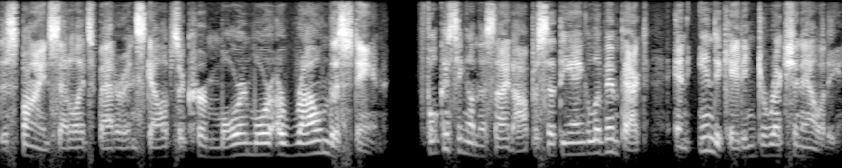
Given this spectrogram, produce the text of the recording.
The spines, satellite spatter, and scallops occur more and more around the stain, focusing on the side opposite the angle of impact and indicating directionality.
